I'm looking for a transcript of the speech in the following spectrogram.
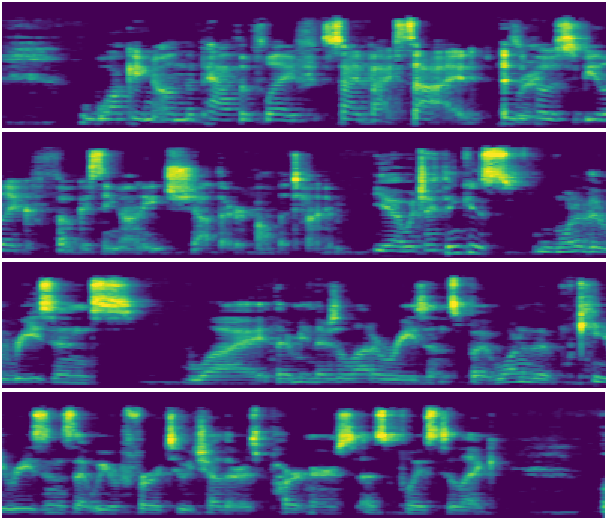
walking on the path of life side by side, as Right. opposed to be like focusing on each other all the time. Yeah, which I think is one of the reasons why. I mean, there's a lot of reasons, but one of the key reasons that we refer to each other as partners as opposed to like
